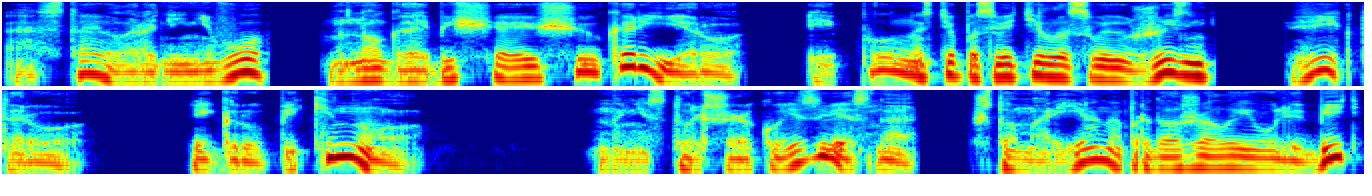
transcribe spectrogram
оставила ради него многообещающую карьеру и полностью посвятила свою жизнь Виктору и группе кино. Но не столь широко известно, что Марьяна продолжала его любить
